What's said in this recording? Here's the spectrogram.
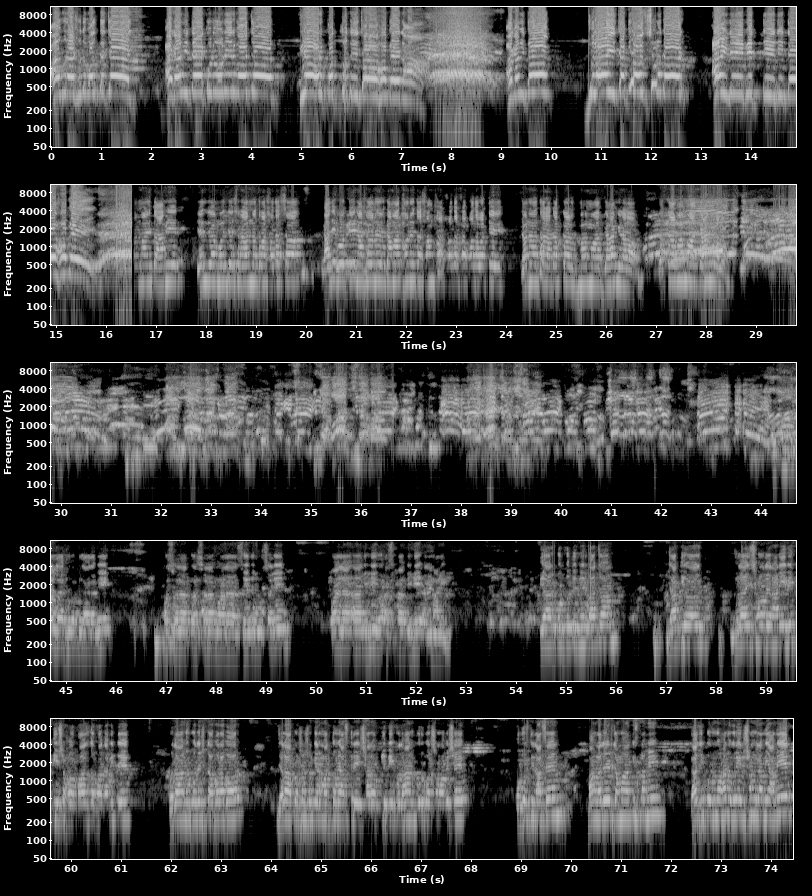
আমরা শুধু বলতে চাই, আগামীতে কোন নির্বাচন পিয়ার পদ্ধতি ছাড়া হবে না। আগামীতে জুলাই জাতীয় সনদের আইনি ভিত্তি দিতে হবে। সম্মানিত আমির, কেন্দ্রীয় মজলিসের অন্যতম সদস্য গাজীপুর তিন জামাত মনোনীত সংসদ সদস্য পদবর্তী জনতা doctor Mohammad Jahangir Alam. Doctor Mohammad Jahangir Alam. الحمد لله رب العالمين والصلاة والسلام على سيد المرسلين وعلى آله وأصحابه أجمعين peer পদ্ধতির নির্বাচন জাতীয় জুলাই সনদে রানী ভিত্তি সহ পাঁচ দফা দাবিতে প্রধান উপদেষ্টা বরাবর জেলা প্রশাসকের মাধ্যমে আজকের এই স্মারকলিপি প্রধান পূর্ব সমাবেশে উপস্থিত আছেন বাংলাদেশ জামাত ইসলামী, গাজীপুর মহানগরীর সংগ্রামী আমির,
